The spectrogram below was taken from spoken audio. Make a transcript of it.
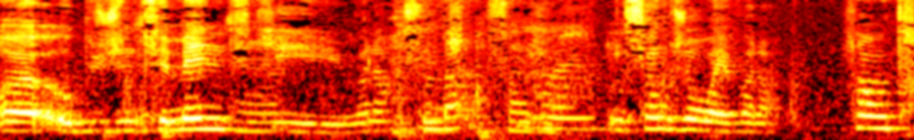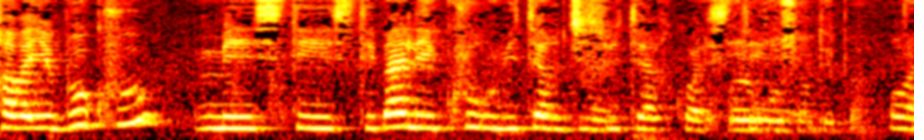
euh, au bout d'une semaine, ce qui est voilà, En cinq- en cinq jours. Ouais. en cinq jours, ouais, voilà. Enfin, on travaillait beaucoup, mais c'était c'était pas les cours 8h, 18h quoi. On le ressentait pas. ouais.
